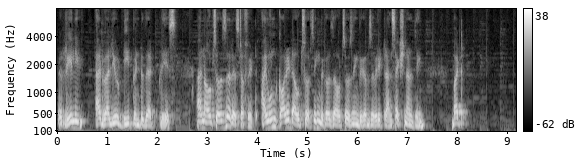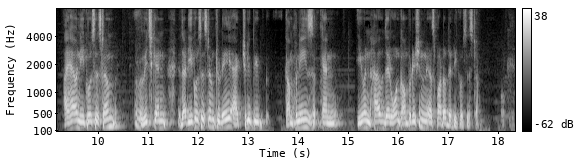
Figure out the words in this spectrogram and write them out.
really add value deep into that place and outsource the rest of it. I wouldn't call it outsourcing because outsourcing becomes a very transactional thing. But I have an ecosystem which can, that ecosystem today actually be, companies can even have their own competition as part of that ecosystem. Okay.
